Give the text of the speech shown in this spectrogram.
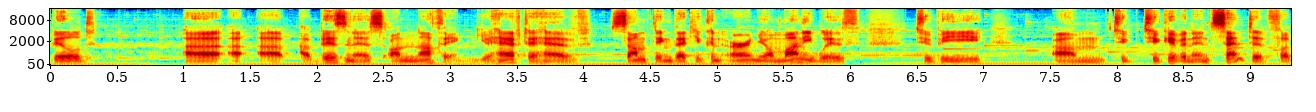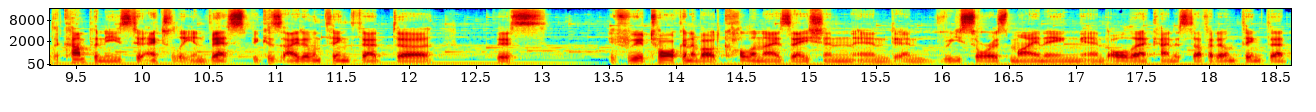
build a, a, a, business on nothing. You have to have something that you can earn your money with to be um, to to give an incentive for the companies to actually invest. Because I don't think that uh, this, if we're talking about colonization and and resource mining and all that kind of stuff, I don't think that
